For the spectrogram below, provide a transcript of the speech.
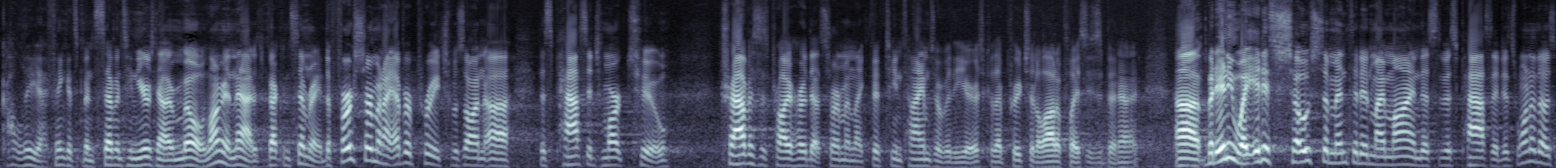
golly, I think it's been 17 years now, no, longer than that. It's back in seminary. The first sermon I ever preached was on uh, this passage, Mark 2. Travis has probably heard that sermon like 15 times over the years because I preached it a lot of places he's been at. Uh, but anyway, it is so cemented in my mind, this, this passage. It's one of those,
